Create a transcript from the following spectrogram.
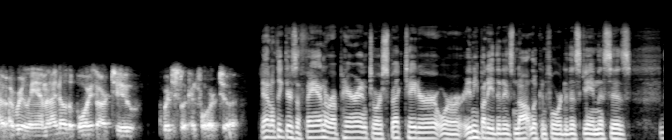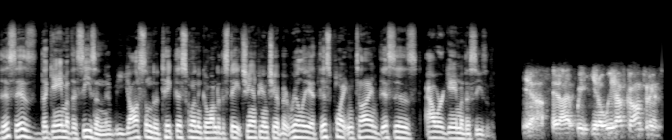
I, I really am. And I know the boys are too. We're just looking forward to it. I don't think there's a fan or a parent or a spectator or anybody that is not looking forward to this game. This is this is the game of the season. It'd be awesome to take this one and go on to the state championship, but really at this point in time, this is our game of the season. Yeah, and I we you know we have confidence.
